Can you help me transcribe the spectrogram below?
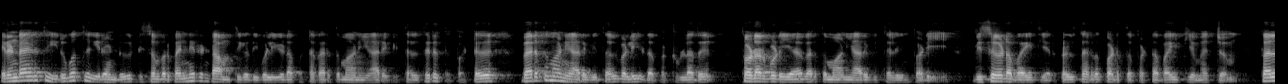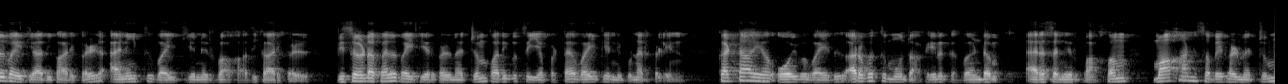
இரண்டாயிரத்தி இருபத்தி இரண்டு டிசம்பர் பன்னிரெண்டாம் தேதி வெளியிடப்பட்ட வர்த்தமானி அறிவித்தல் திருத்தப்பட்டு வர்த்தமானி அறிவித்தல் வெளியிடப்பட்டுள்ளது. தொடர்புடைய வர்த்தமானி அறிவித்தலின்படி விசேட வைத்தியர்கள் தரப்படுத்தப்பட்ட வைத்திய மற்றும் பல் வைத்திய அதிகாரிகள் அனைத்து வைத்திய நிர்வாக அதிகாரிகள் விசேட பல் வைத்தியர்கள் மற்றும் பதிவு செய்யப்பட்ட வைத்திய நிபுணர்களின் கட்டாய ஓய்வு வயது அறுபத்து மூன்றாக இருக்க வேண்டும். அரச நிர்வாகம் மாகாண சபைகள் மற்றும்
